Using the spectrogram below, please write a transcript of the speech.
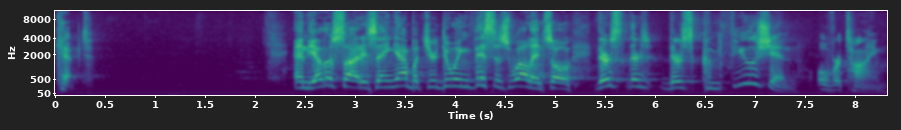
kept. And the other side is saying, yeah, but you're doing this as well. And so there's, there's, there's confusion over time.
